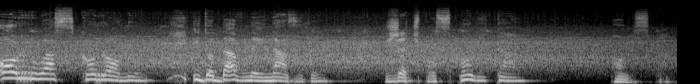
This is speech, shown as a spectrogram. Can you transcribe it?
orła z koroną i do dawnej nazwy Rzeczpospolita Polska.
